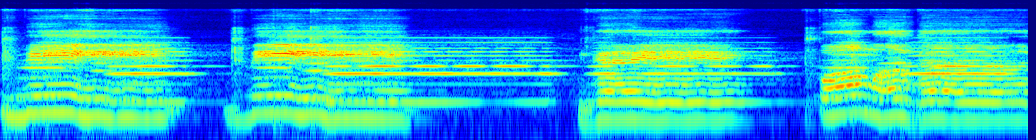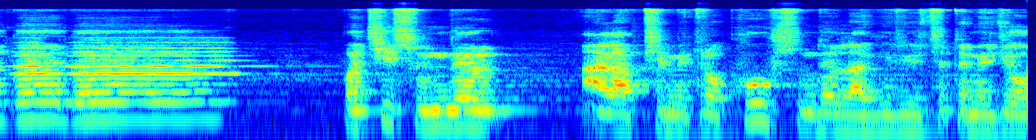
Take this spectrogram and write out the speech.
बीत बीत गए પમ ગ ગ ગ પછી સુંદર આલાપ છે મિત્રો ખૂબ સુંદર લાગી રહ્યું છે તમે જો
